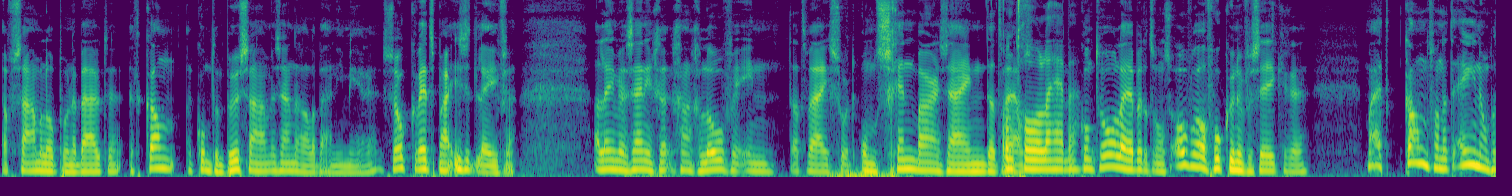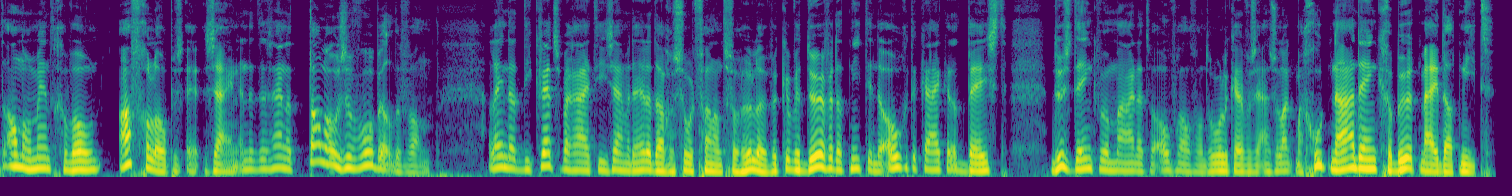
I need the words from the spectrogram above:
of samen lopen we naar buiten, het kan, er komt een bus aan, we zijn er allebei niet meer. Hè? Zo kwetsbaar is het leven. Alleen wij zijn in gaan geloven in dat wij een soort onschendbaar zijn, dat wij Controle hebben. controle hebben, dat we ons overal voor kunnen verzekeren. Maar het kan van het ene op het andere moment gewoon afgelopen zijn. En er zijn er talloze voorbeelden van. Alleen dat die kwetsbaarheid, die zijn we de hele dag een soort van aan het verhullen. We, durven dat niet in de ogen te kijken, dat beest. Dus denken we maar dat we overal verantwoordelijkheid voor zijn. En zolang ik maar goed nadenk, gebeurt mij dat niet.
